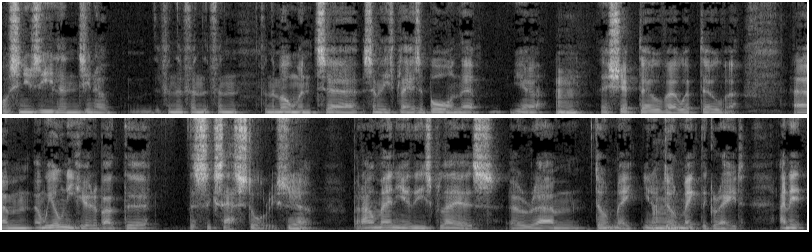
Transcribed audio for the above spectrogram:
obviously New Zealand, you know, from the from the, from, from the moment uh, some of these players are born, they're you know they're shipped over, whipped over, um, and we only hear about the the success stories. Yeah. But how many of these players are um, don't make you know don't make the grade? And it,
